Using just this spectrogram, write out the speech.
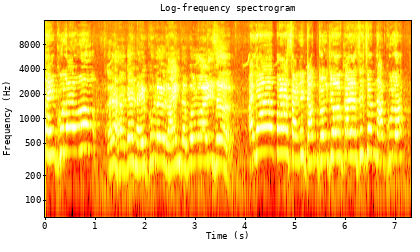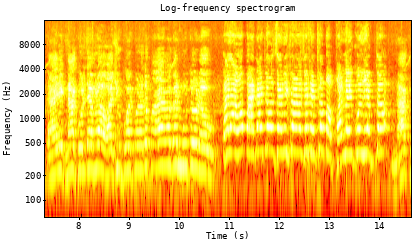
નહીં ખુલાયું. અરે હગે નહીં ખુલ્લાયું લાઈન દબાણ વાળી છે. અલ્યા પણ આ શરીર ઢમઢોલ જેવો કરે છે કેમ ના ખુલા? ડાયરેક્ટ ના ખોલતા હમણાં અવાજ ઉપર પડે તો પાયા વગર હું તો રહું. તારે આવા પાટા જેવો કરે છે એટલે બફર નહીં ખોલી શકતો. ના કે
